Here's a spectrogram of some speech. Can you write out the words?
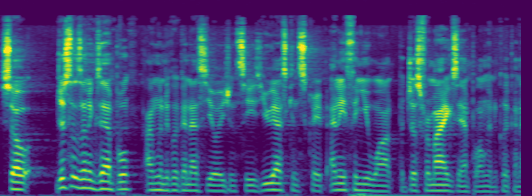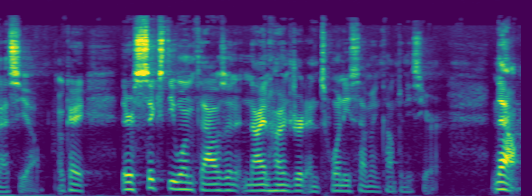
So just as an example, I'm going to click on SEO agencies. You guys can scrape anything you want, but just for my example, I'm going to click on SEO. Okay. There's 61,927 companies here. Now,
